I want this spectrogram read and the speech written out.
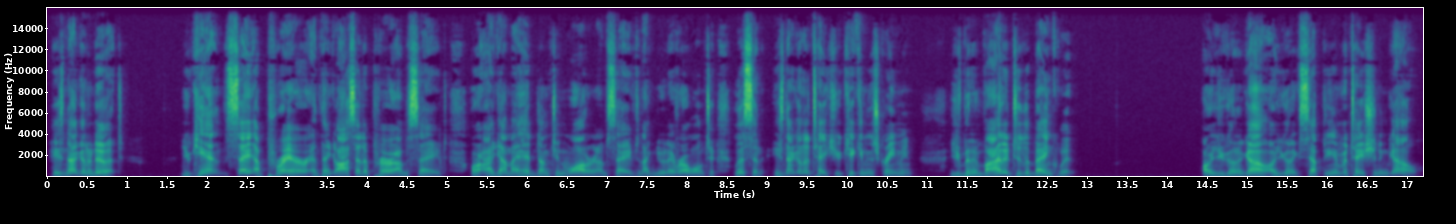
He's not going to do it. You can't say a prayer and think, oh, I said a prayer, I'm saved. Or I got my head dunked in water and I'm saved and I can do whatever I want to. Listen, he's not going to take you kicking and screaming. You've been invited to the banquet. Are you going to go? Are you going to accept the invitation and go?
